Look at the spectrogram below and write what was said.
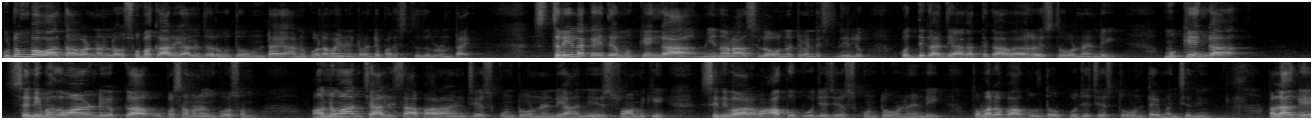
కుటుంబ వాతావరణంలో శుభకార్యాలు జరుగుతూ ఉంటాయి అనుకూలమైనటువంటి పరిస్థితులు ఉంటాయి. స్త్రీలకైతే ముఖ్యంగా మీనరాశిలో ఉన్నటువంటి స్త్రీలు కొద్దిగా జాగ్రత్తగా వ్యవహరిస్తూ ఉండండి. ముఖ్యంగా శని భగవానుడి యొక్క ఉపశమనం కోసం హనుమాన్ చాలీసా పారాయణ చేసుకుంటూ ఉండండి ఆంజనేయ స్వామికి శనివారం ఆకు పూజ చేసుకుంటూ ఉండండి తుమలపాకులతో పూజ చేస్తూ ఉంటే మంచిది. అలాగే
